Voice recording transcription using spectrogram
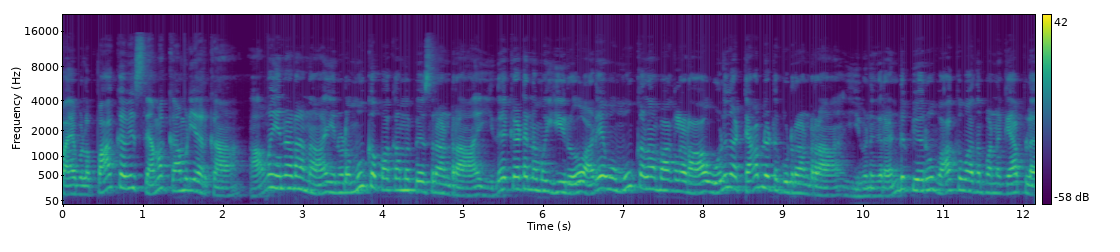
பயபல பார்க்கவே செம காமெடியாக இருக்கான். அவன் என்னடானா என்னோட மூக்கை பார்க்காம பேசுகிறான்றான் இதை கேட்ட நம்ம ஹீரோ அடே உன் மூக்கெல்லாம் பார்க்கலடா ஒழுங்காக டேப்லெட்டை கொடுறான்றான். இவனுங்க ரெண்டு பேரும் வாக்குவாதம் பண்ண கேப்பில்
